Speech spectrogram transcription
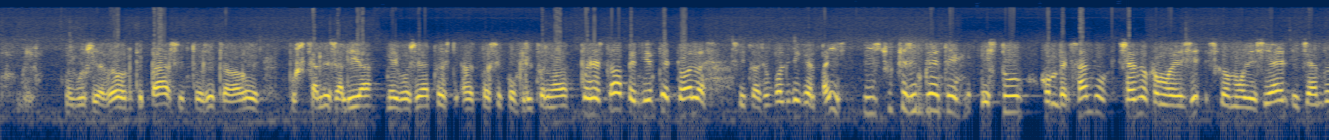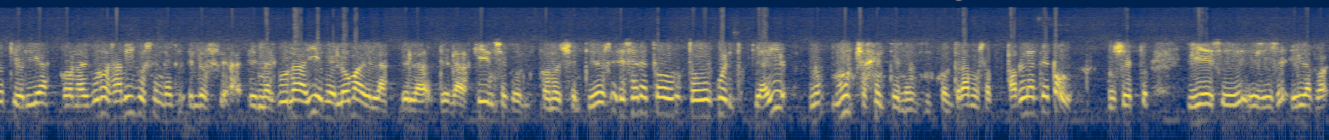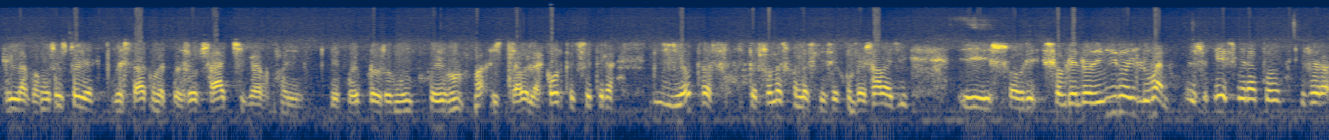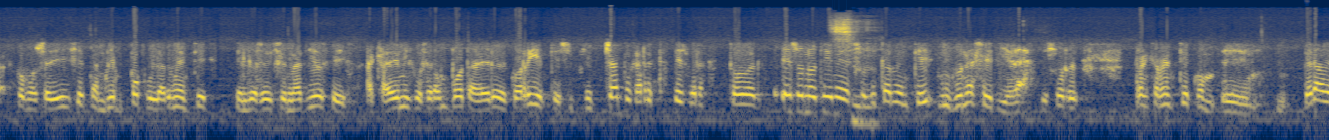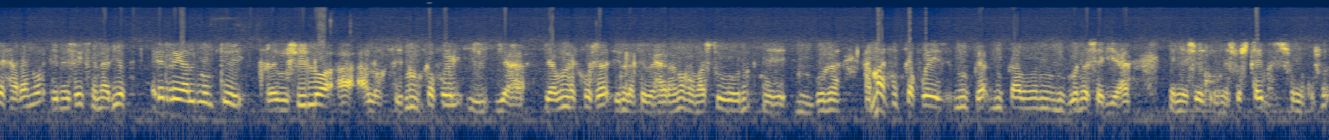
negociador de paz, entonces el trabajo de buscarle salida, negociar todo este, todo ese conflicto armado, pues estaba pendiente de toda la situación política del país. Y Chucho simplemente estuvo conversando, echando, como decía, como decía él, echando teoría con algunos amigos en, los, en alguna, ahí en el Loma de la, de la, de la 15 con, con 82, ese era todo, todo el cuento. Y ahí mucha gente nos encontramos a, hablar de todo, ¿no es cierto? Y ese, es la, la famosa historia, estaba con el profesor Sáchiga, eh, que fue profesor muy fue magistrado de la corte, etcétera, y otras personas con las que se conversaba allí eh, sobre sobre lo divino y lo humano. Eso, eso era todo, eso era como se dice también popularmente en los escenarios de académicos, era un botadero de corrientes, y echando carreta, eso era todo. Eso no tiene absolutamente ninguna seriedad, eso francamente, con, eh, ver a Bejarano en ese escenario es realmente reducirlo a, lo que nunca fue y, a, una cosa en la que Bejarano jamás tuvo eh, ninguna, jamás nunca fue, nunca, nunca hubo ninguna seriedad en, ese, en esos temas.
